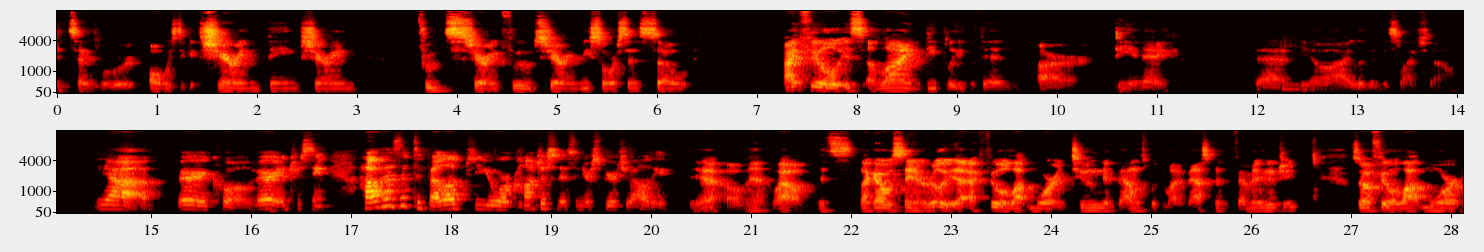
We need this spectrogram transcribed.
in settings where we're always to get sharing things sharing fruits sharing food sharing resources. So i feel it's aligned deeply within our dna that you know mm. i live in this lifestyle Yeah, very cool. Very interesting. How has it developed your consciousness and your spirituality? Yeah. Oh man. Wow. It's like I was saying earlier. I feel a lot more in tune and balanced with my masculine and feminine energy. So I feel a lot more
